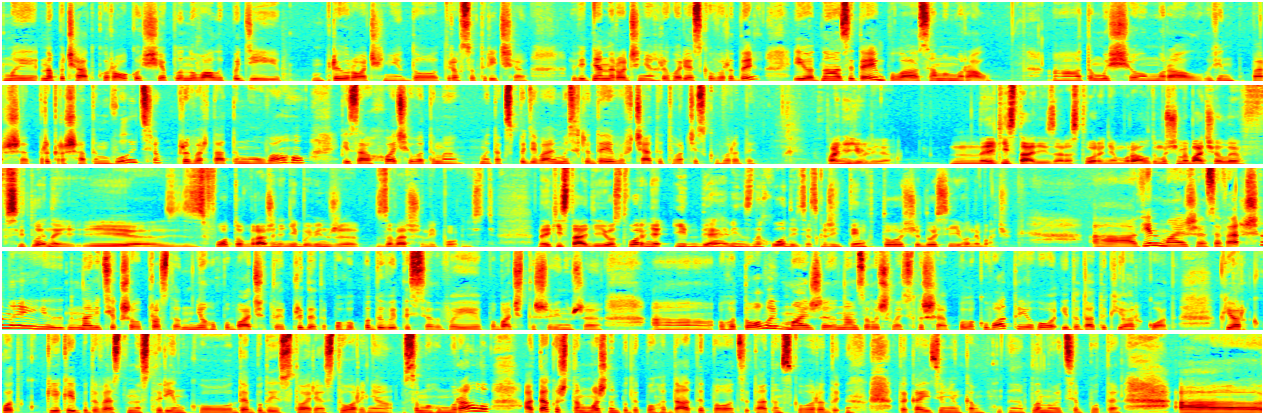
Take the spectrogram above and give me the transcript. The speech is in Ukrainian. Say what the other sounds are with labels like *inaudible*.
ми на початку року ще планували події. Приурочені до 300-річчя від дня народження Григорія Сковороди, і одна з ідей була саме мурал. А, Тому що мурал він, по-перше, прикрашатиме вулицю, привертатиме увагу і заохочуватиме, ми так сподіваємось, людей вивчати творчість сковороди. Пані Юлія, на якій стадії зараз створення муралу? Тому що ми бачили в світлини і е, з з фото враження, ніби він вже завершений повністю. На якій стадії його створення і де він знаходиться? Скажіть тим, хто ще досі його не бачив. Він майже завершений. Навіть якщо ви просто на нього побачите, прийдете подивитися, ви побачите, що він вже готовий. Майже нам залишилось лише полакувати його і додати QR-код. QR-код, який буде вести на сторінку, де буде історія створення самого муралу, а також там можна буде погадати по цитатам сковороди. *laughs* Така ізюмінка е, планується бути.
